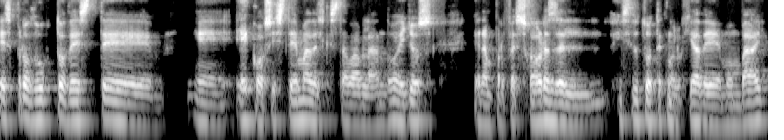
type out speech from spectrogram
es producto de este ecosistema del que estaba hablando, ellos eran profesores del Instituto de Tecnología de Mumbai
